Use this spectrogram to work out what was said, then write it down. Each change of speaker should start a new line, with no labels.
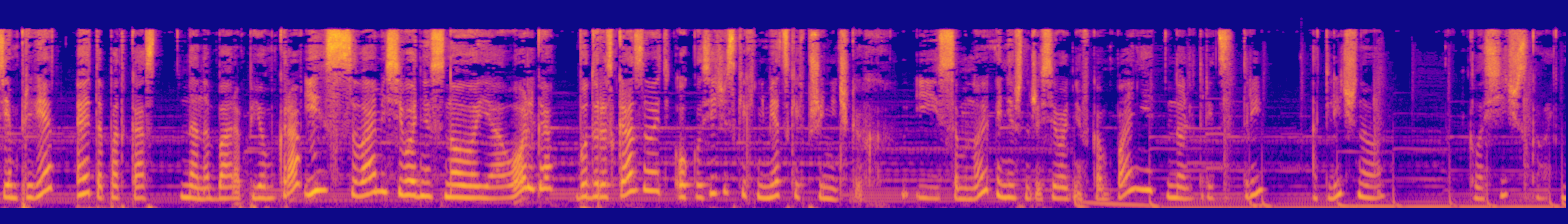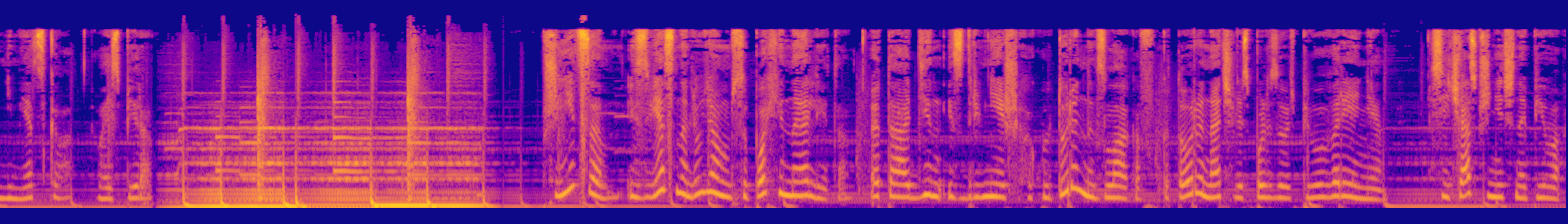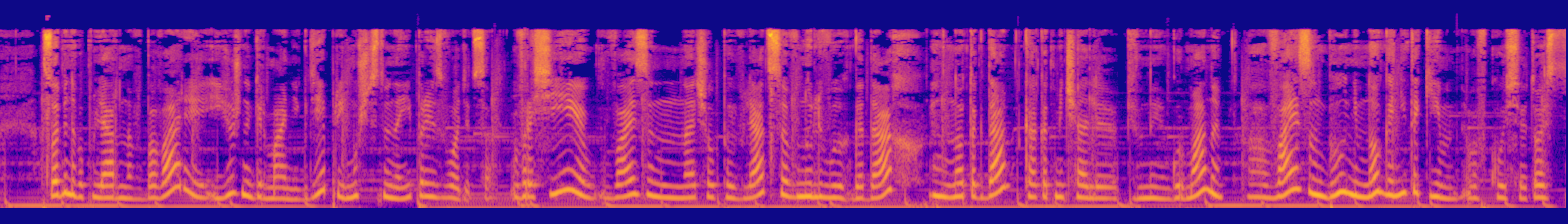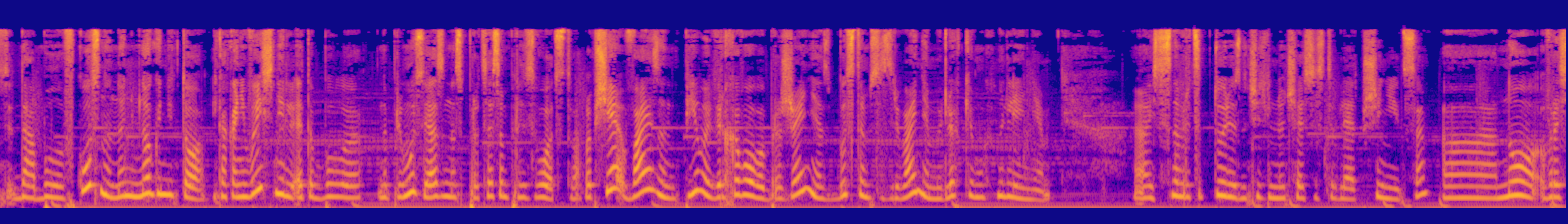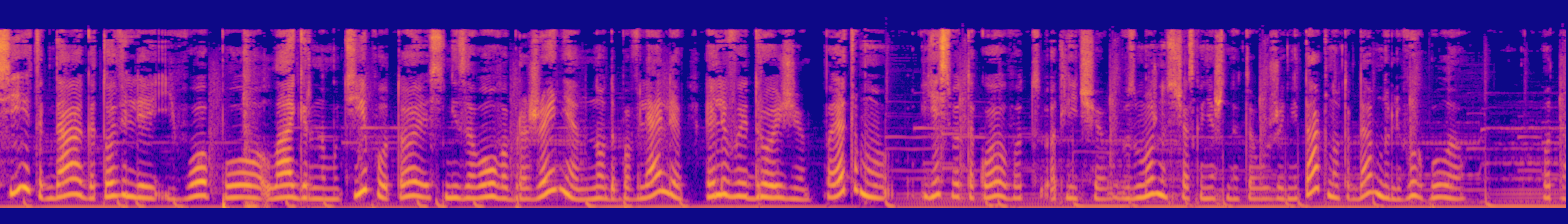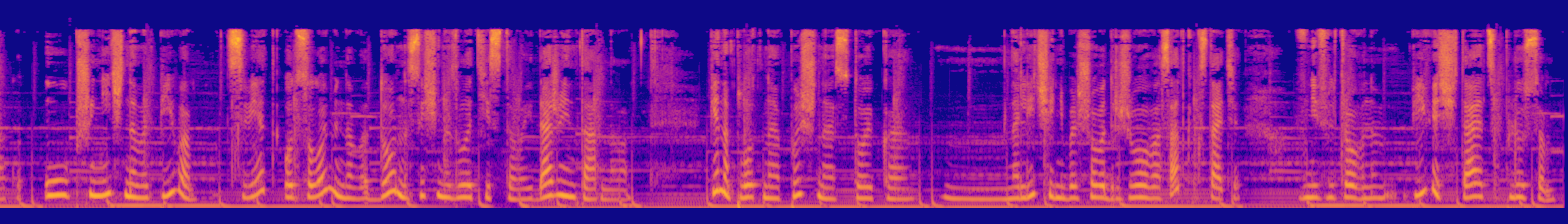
Всем привет! Это подкаст Нанобара Пьем Крафт. И с вами сегодня снова я, Ольга. Буду рассказывать о классических немецких пшеничках. И со мной, конечно же, сегодня в компании 033 отличного классического немецкого вайсбира. Пшеница известна людям с эпохи неолита. Это один из древнейших оккультуренных злаков, которые начали использовать пивоварение. Сейчас пшеничное пиво Особенно популярна в Баварии и Южной Германии, где преимущественно и производится. В России Вайзен начал появляться в нулевых годах, но тогда, как отмечали пивные гурманы, Вайзен был немного не таким во вкусе. То есть, да, было вкусно, но немного не то. И как они выяснили, это было напрямую связано с процессом производства. Вообще, Вайзен — пиво верхового брожения с быстрым созреванием и легким ухмелением. А, естественно, в рецептуре значительную часть составляет пшеница, а, но в России тогда готовили его по лагерному типу, то есть низового брожения, но добавляли элевые дрожжи. Поэтому есть вот такое вот отличие. Возможно, сейчас, конечно, это уже не так, но тогда в нулевых было вот так вот. У пшеничного пива цвет от соломенного до насыщенно золотистого и даже янтарного. Пена плотная, пышная, стойкая, наличие небольшого дрожжевого осадка, кстати, в нефильтрованном пиве считается плюсом.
